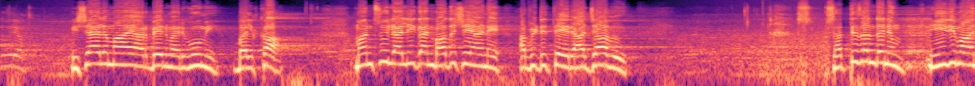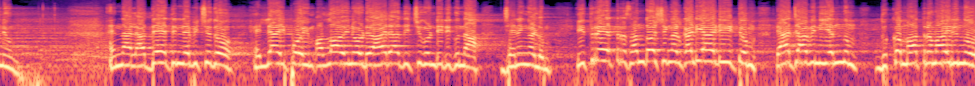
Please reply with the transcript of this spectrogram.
ദൂരം. വിശാലമായ അർബേൻ മരുഭൂമി ബൽക്ക മൻസൂൽ അലിഖാൻ ബാദുഷയാണ് അവിടുത്തെ രാജാവ്. സത്യസന്ധനും നീതിമാനും. എന്നാൽ അദ്ദേഹത്തിന് ലഭിച്ചതോ എല്ലായ്പ്പോഴും അള്ളാഹുവിനോട് ആരാധിച്ചു കൊണ്ടിരിക്കുന്ന ജനങ്ങളും ഇത്രയെത്ര സന്തോഷങ്ങൾ കളിയാടിയിട്ടും രാജാവിന് എന്നും ദുഃഖം മാത്രമായിരുന്നു.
